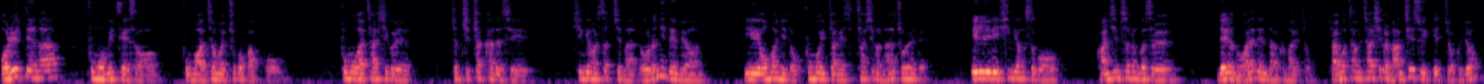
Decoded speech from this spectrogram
어릴 때나 부모 밑에서 부모와 정을 주고받고 부모가 자식을 좀 집착하듯이 신경을 썼지만 어른이 되면 이 어머니도 부모 입장에서 자식을 낳아줘야 돼. 일일이 신경 쓰고 관심스러운 것을 내려놓아야 된다 그 말이죠. 잘못하면 자식을 망칠 수 있겠죠. 그죠?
